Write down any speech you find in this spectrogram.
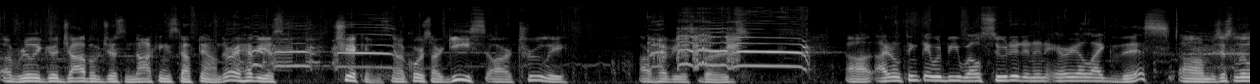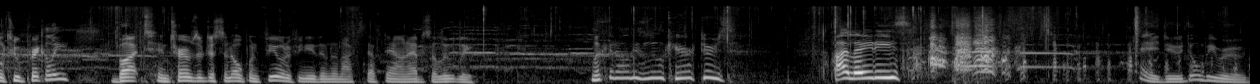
a really good job of just knocking stuff down. They're our heaviest chickens. Now, of course, our geese are truly our heaviest birds. Uh, I don't think they would be well suited in an area like this. Um, it's just a little too prickly. But in terms of just an open field, if you need them to knock stuff down, absolutely. Look at all these little characters. Hi, ladies. Hey, dude, don't be rude.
